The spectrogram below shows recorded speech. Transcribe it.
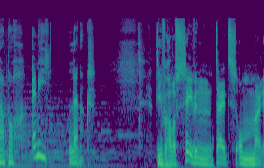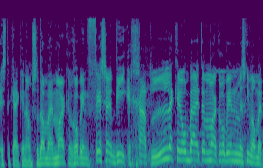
Nou toch? Annie Lennox. Tien voor half zeven. Tijd om maar eens te kijken in Amsterdam bij Mark Robin Visser. Die gaat lekker ontbijten. Mark Robin, misschien wel met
